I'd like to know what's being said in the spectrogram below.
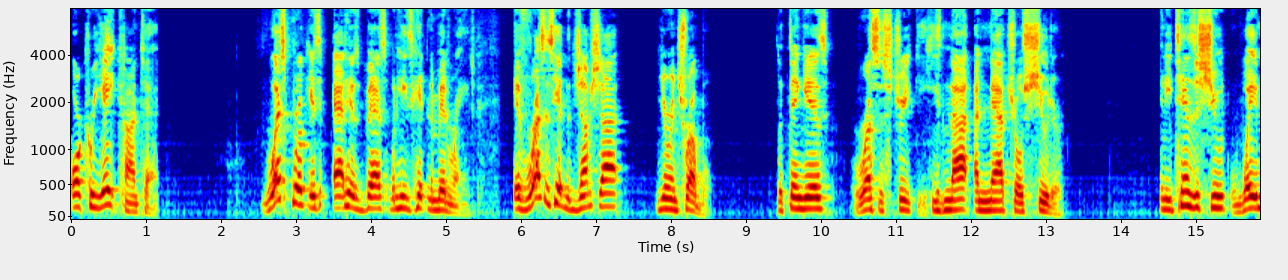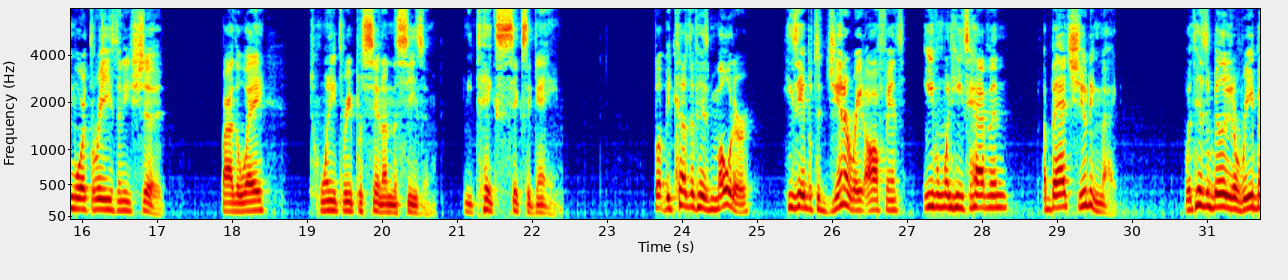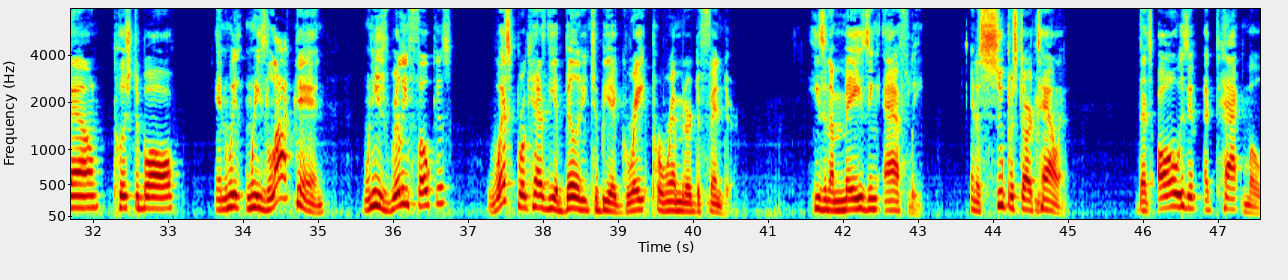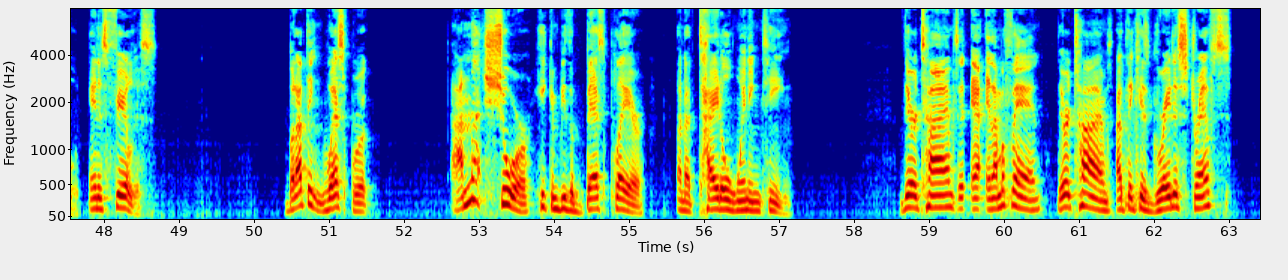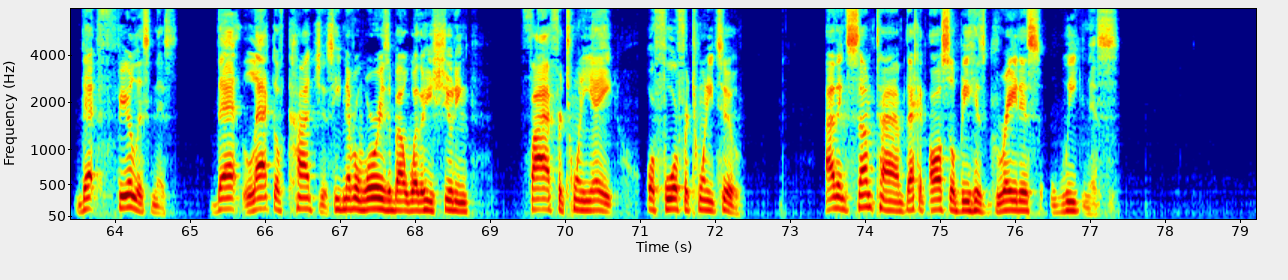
or create contact. Westbrook is at his best when he's hitting the mid range. If Russ is hitting the jump shot, you're in trouble. The thing is, Russ is streaky. He's not a natural shooter. And he tends to shoot way more threes than he should. By the way, 23% on the season. And he takes six a game. But because of his motor, he's able to generate offense even when he's having a bad shooting night. With his ability to rebound, push the ball, and when, he's locked in, when he's really focused, Westbrook has the ability to be a great perimeter defender. He's an amazing athlete and a superstar talent that's always in attack mode and is fearless. But I think Westbrook I'm not sure he can be the best player on a title winning team. There are times, and I'm a fan, there are times I think his greatest strengths, that fearlessness, that lack of conscience. He never worries about whether he's shooting five for 28 or four for 22. I think sometimes that could also be his greatest weakness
